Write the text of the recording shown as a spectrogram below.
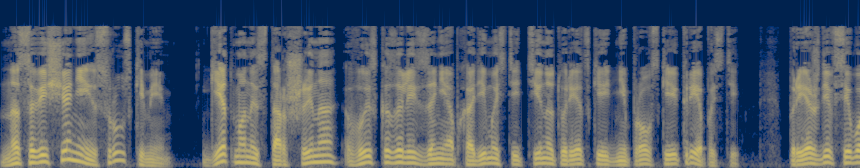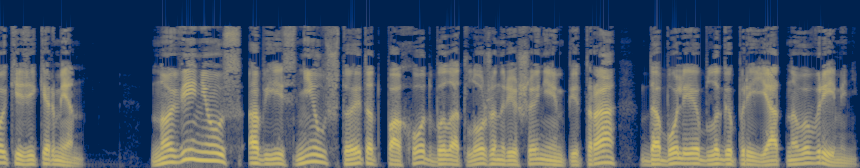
На совещании с русскими гетман и старшина высказались за необходимость идти на турецкие днепровские крепости, прежде всего Кизикермен. Но Виниус объяснил, что этот поход был отложен решением Петра до более благоприятного времени.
